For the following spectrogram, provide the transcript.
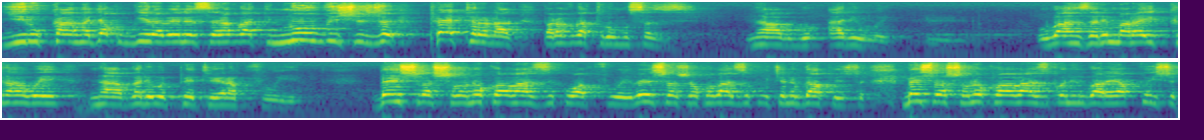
yirukanka ajya kubwira bene se aravuga ati numvishije petero baravuga turi umusazi. Ntabwo ari we. Ubanza ari marayika we ntabwo ari we petero yarapfuye. Benshi bashobora no kuba bazi ko wapfuye benshi bashobora kuba bazi ko ubukene bwakwishe benshi bashobora no kuba bazi ko n'indwara yakwishe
